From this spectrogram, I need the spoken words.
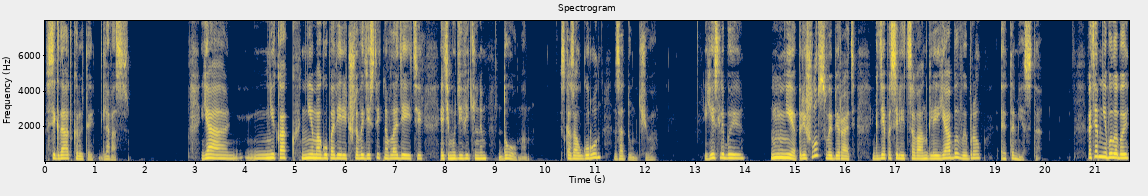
всегда открыты для вас. Я никак не могу поверить, что вы действительно владеете этим удивительным домом. — сказал Гурон задумчиво. — Если бы мне пришлось выбирать, где поселиться в Англии, я бы выбрал это место. Хотя мне было бы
